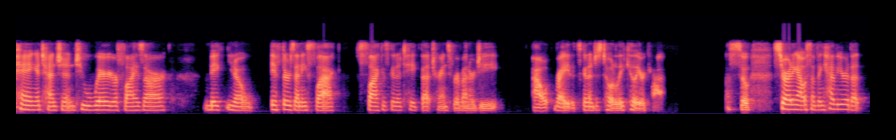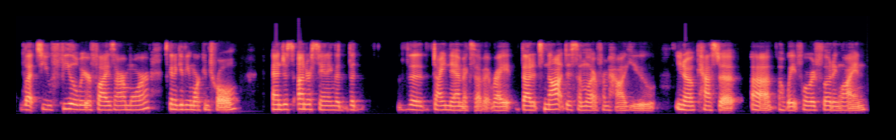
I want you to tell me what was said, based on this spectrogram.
paying attention to where your flies are make you know if there's any slack slack is going to take that transfer of energy out, right? It's going to just totally kill your cat. So, starting out with something heavier that lets you feel where your flies are more, it's going to give you more control. And just understanding the, the the dynamics of it, right? That it's not dissimilar from how you, you know, cast a uh, a weight forward floating line,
